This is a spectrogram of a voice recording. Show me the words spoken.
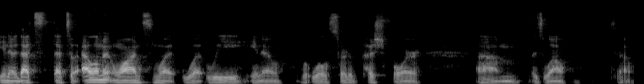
you know that's that's what element wants and what what we you know what we'll sort of push for um, as well so.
